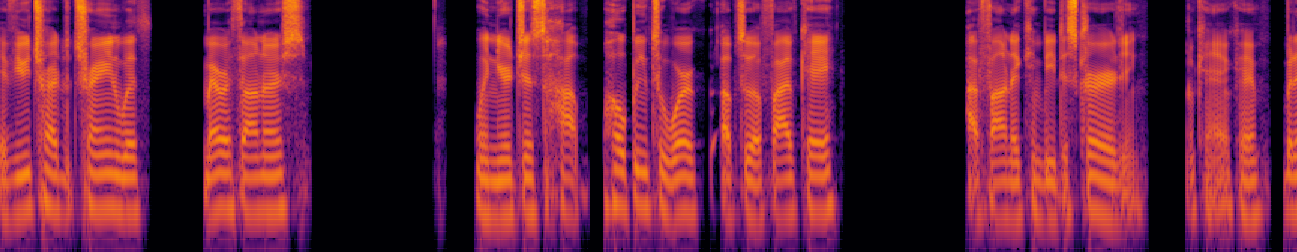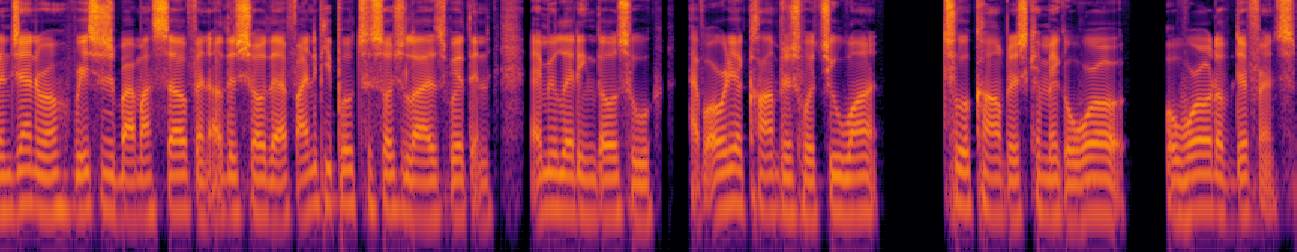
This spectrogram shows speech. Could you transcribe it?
If you try to train with marathoners when you're just hop, hoping to work up to a 5K, I found it can be discouraging. Okay, okay. But in general, research by myself and others show that finding people to socialize with and emulating those who have already accomplished what you want to accomplish can make a world a world of difference.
